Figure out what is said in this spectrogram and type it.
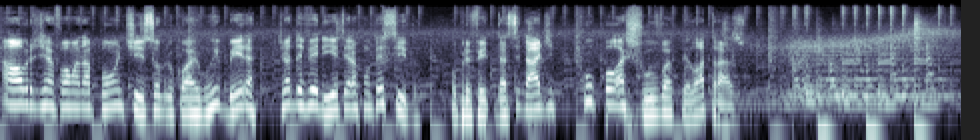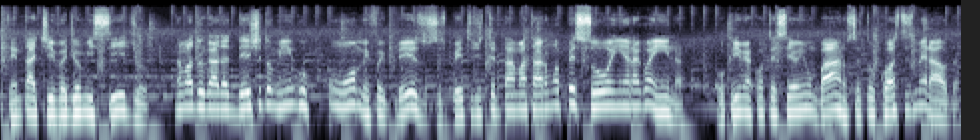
a obra de reforma da ponte sobre o córrego Ribeira já deveria ter acontecido. O prefeito da cidade culpou a chuva pelo atraso. Tentativa de homicídio. Na madrugada deste domingo, um homem foi preso suspeito de tentar matar uma pessoa em Araguaína. O crime aconteceu em um bar no setor Costa Esmeralda.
